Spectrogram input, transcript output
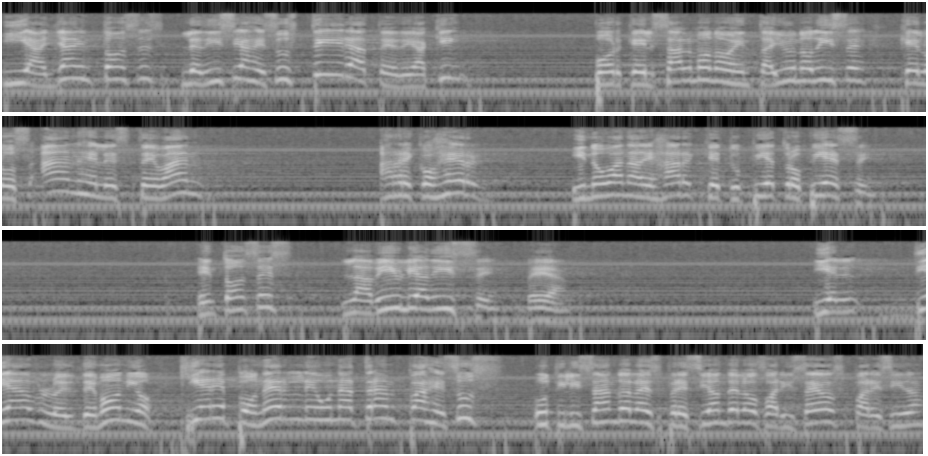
y allá entonces le dice a Jesús, tírate de aquí, porque el Salmo 91 dice que los ángeles te van a recoger y no van a dejar que tu pie tropiece. Entonces la Biblia dice, vea, y el diablo, el demonio, quiere ponerle una trampa a Jesús, utilizando la expresión de los fariseos parecida,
